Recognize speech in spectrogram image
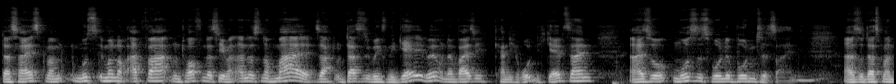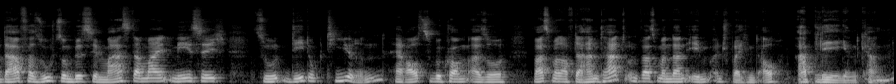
Das heißt, man muss immer noch abwarten und hoffen, dass jemand anderes nochmal sagt, und das ist übrigens eine gelbe, und dann weiß ich, kann nicht rot, nicht gelb sein, also muss es wohl eine bunte sein. Also, dass man da versucht, so ein bisschen Mastermind-mäßig zu deduktieren, herauszubekommen, also was man auf der Hand hat und was man dann eben entsprechend auch ablegen kann.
